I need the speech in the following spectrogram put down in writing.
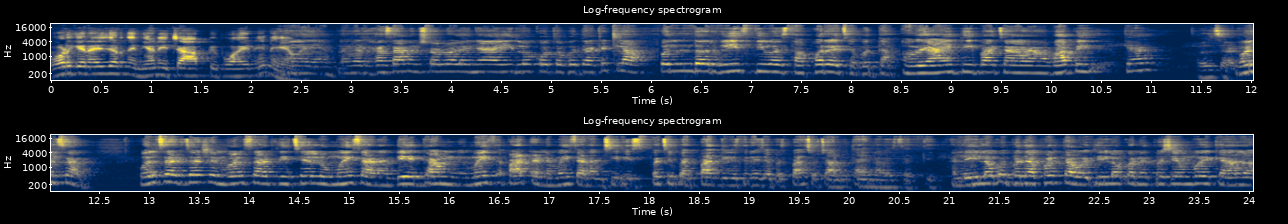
ઓર્ગેનાઇઝર ને જ્ઞાની ચા આપી પોહાય નહીં ને એમ. સામેન સ્ટોલ વાળા ત્યાં એ લોકો તો બધા કેટલા? પંદર વીસ દિવસ થા ફરે છે બધા. હવે અહીંથી પાછા વાપી ક્યાં? વલસાડ. વલસાડ. જશે ને વલસાડથી છેલ્લું મહેસાણા બે ગામની મહેસા પાટણ ને મહેસાણા સિરીઝ પછી પાછ પાંચ દિવસ રહે પછી પાછો ચાલુ થાય નવેસરથી એટલે એ લોકો બધા ફરતા હોય તો એ લોકોને પછી એમ હોય કે હાલો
